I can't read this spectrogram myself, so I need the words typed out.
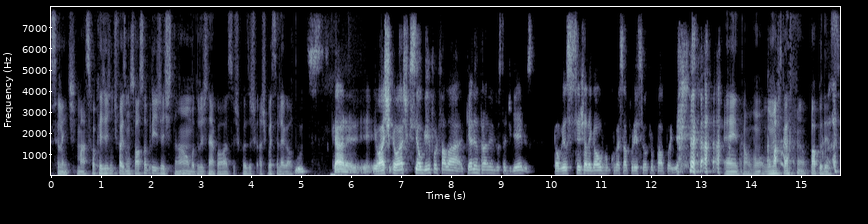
Excelente, massa. Qualquer dia a gente faz um só sobre gestão, modelo de negócios, coisas, acho que vai ser legal. Putz, cara, eu acho, eu acho que se alguém for falar, quer entrar na indústria de games, talvez seja legal começar por esse outro papo aí. É, então, vamos, vamos marcar um papo desse.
